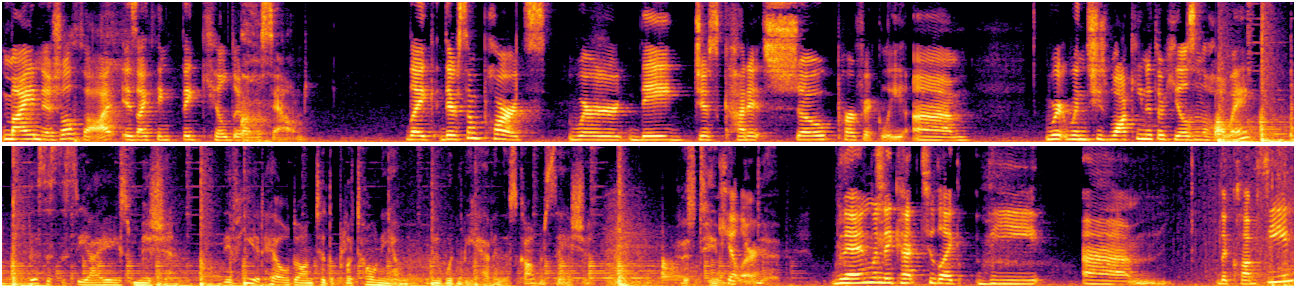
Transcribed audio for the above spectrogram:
my initial thought is I think they killed it on the sound. Like, there's some parts where they just cut it so perfectly. Um, where when she's walking at their heels in the hallway, This is the CIA's mission If he had held on to the plutonium, we wouldn't be having this conversation. His team Killer. dead. Then when they cut to like the um the club scene,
